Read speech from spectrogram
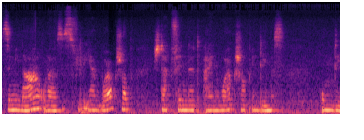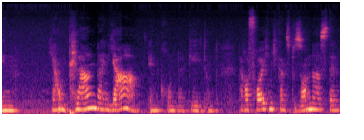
Seminar oder es ist viel eher ein Workshop stattfindet. Ein Workshop, in dem es um den, ja, um Plan dein Jahr im Grunde geht. Und darauf freue ich mich ganz besonders, denn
